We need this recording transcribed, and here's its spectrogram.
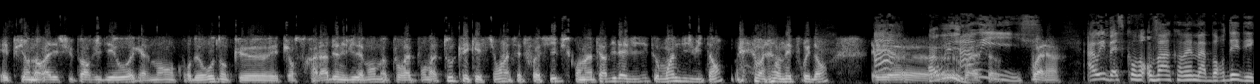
Et puis on aura des supports vidéo également en cours de route. Donc euh, et puis on sera là, bien évidemment, bah, pour répondre à toutes les questions là cette fois-ci, puisqu'on interdit la visite aux moins de 18 ans. voilà, on est prudent. Et, euh, Ah oui. voilà, Ah ça- oui. voilà. Ah oui, parce qu'on va, quand même aborder des,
